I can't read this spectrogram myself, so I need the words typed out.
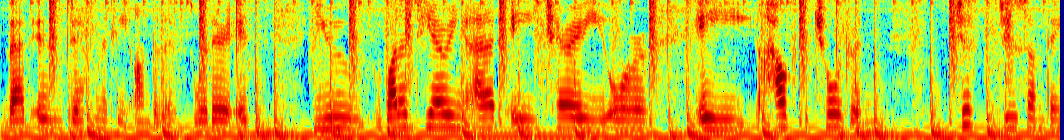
that is definitely on the list whether it's you volunteering at a charity or a house for children, just do something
